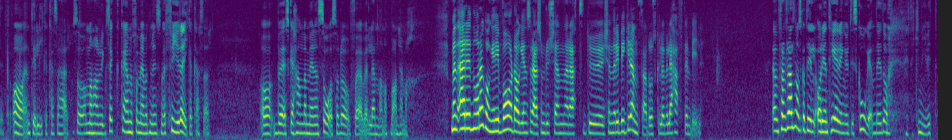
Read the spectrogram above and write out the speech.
typ. och en till ICA-kassa här. Så om man har en ryggsäck kan jag få med mig åtminstone fyra ICA-kassar. Och ska jag handla mer än så så då får jag väl lämna något barn hemma. Men är det några gånger i vardagen sådär som du känner att du känner dig begränsad och skulle vilja haft en bil? Eh, framförallt när man ska till orientering ute i skogen, det är då det är lite knivigt.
